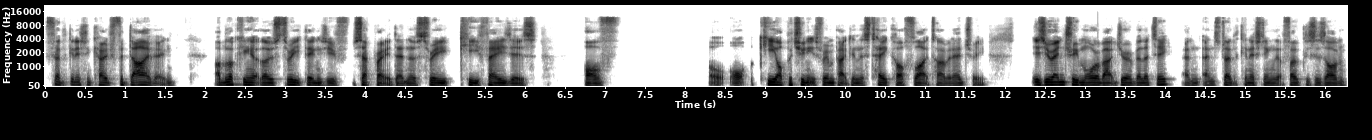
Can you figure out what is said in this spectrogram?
strength conditioning coach for diving, I'm looking at those three things you've separated. Then those three key phases of or, or key opportunities for impact in this takeoff, flight time, and entry. is your entry more about durability and, and strength conditioning that focuses on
